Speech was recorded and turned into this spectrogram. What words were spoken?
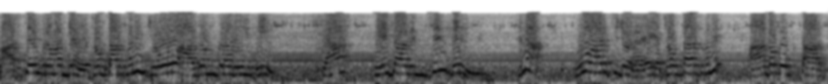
वास्तविक ब्रह्म ज्ञान यथोक्तार्थ बनी जो आगम कर रही थी, क्या से भिन्न है ना? वो अर्थ जो है यथोक्तार्थ बने आगमोक्तार्थ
